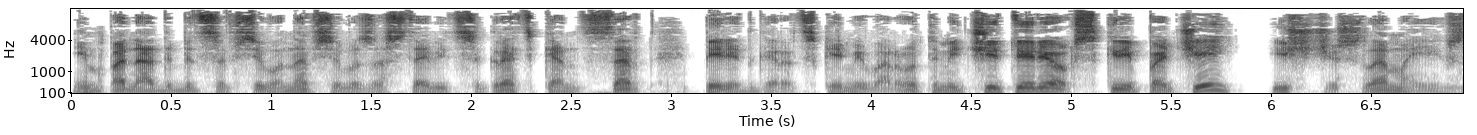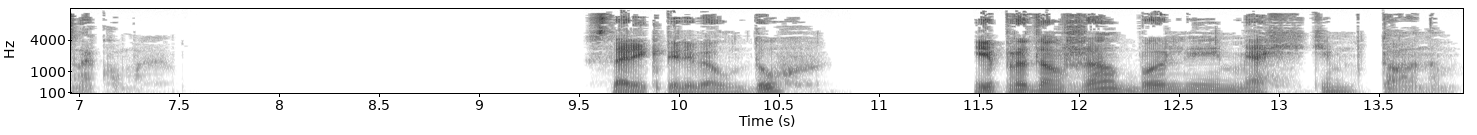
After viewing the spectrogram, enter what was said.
им понадобится всего-навсего заставить сыграть концерт перед городскими воротами четырех скрипачей из числа моих знакомых. Старик перевел дух и продолжал более мягким тоном.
